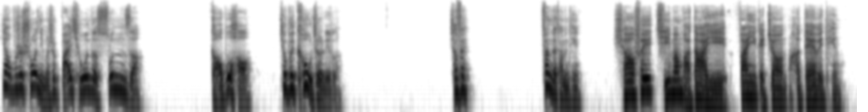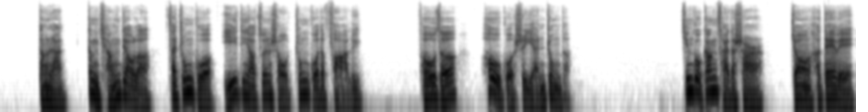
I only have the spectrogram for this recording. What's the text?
要不是说你们是白求恩的孙子，搞不好就被扣这里了。小飞，放给他们听。小飞急忙把大意翻译给 John 和 David 听，当然更强调了。在中国一定要遵守中国的法律，否则后果是严重的。经过刚才的事儿，John 和 David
